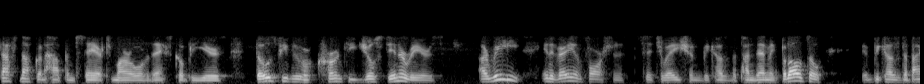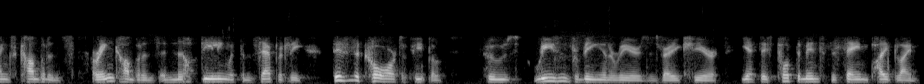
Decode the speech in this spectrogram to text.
That's not going to happen today or tomorrow over the next couple of years. Those people who are currently just in arrears are really in a very unfortunate situation because of the pandemic, but also because of the bank's competence or incompetence in not dealing with them separately. This is a cohort of people whose reason for being in arrears is very clear, yet they've put them into the same pipeline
